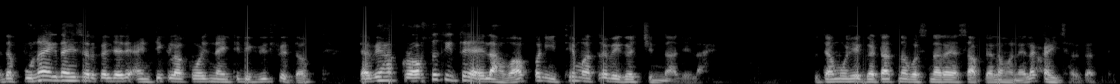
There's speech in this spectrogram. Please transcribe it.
आता पुन्हा एकदा हे सर्कल जे आहे अँटी क्लॉकवाईज 90 डिग्रीत फिरतं, त्यावेळी हा क्रॉसच इथे यायला हवा, पण इथे मात्र वेगळंच चिन्ह आलेलं आहे. त्यामुळे हे गटात न बसणार आहे असं आपल्याला म्हणायला काहीच हरकत नाही.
